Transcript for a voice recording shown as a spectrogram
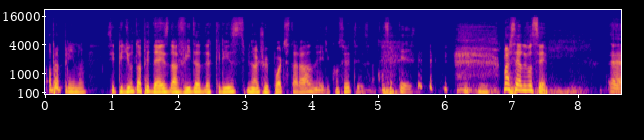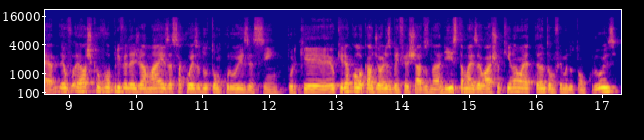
obra-prima. Se pedir um top 10 da vida da Cris, Minority Report estará nele, com certeza. Com certeza. Marcelo, e você? É, eu, eu, acho que eu vou privilegiar mais essa coisa do Tom Cruise, assim, porque eu queria colocar o De Olhos Bem Fechados na lista, mas eu acho que não é tanto um filme do Tom Cruise,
